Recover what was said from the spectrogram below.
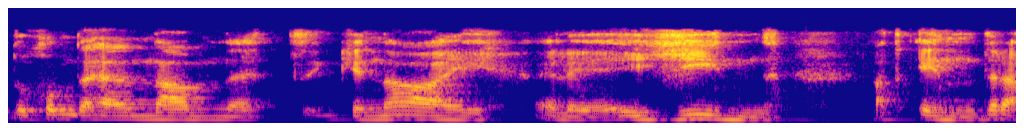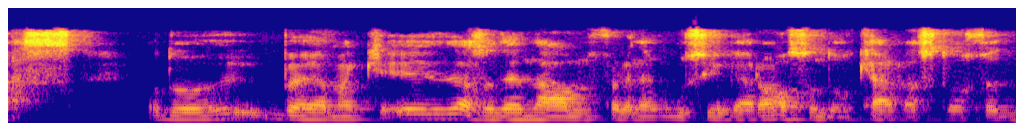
då kom det här namnet Gnai eller Jin att ändras. Och då börjar man, alltså det namn för den här osynliga rasen då kallas då för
